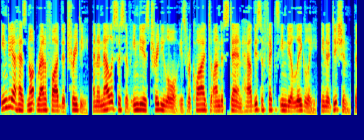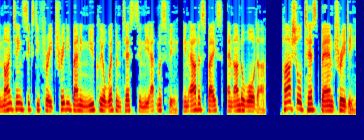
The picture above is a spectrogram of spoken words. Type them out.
India has not ratified the treaty. An analysis of India's treaty law is required to understand how this affects India legally. In addition, the 1963 treaty banning nuclear weapon tests in the atmosphere, in outer space, and underwater, partial test ban treaty,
